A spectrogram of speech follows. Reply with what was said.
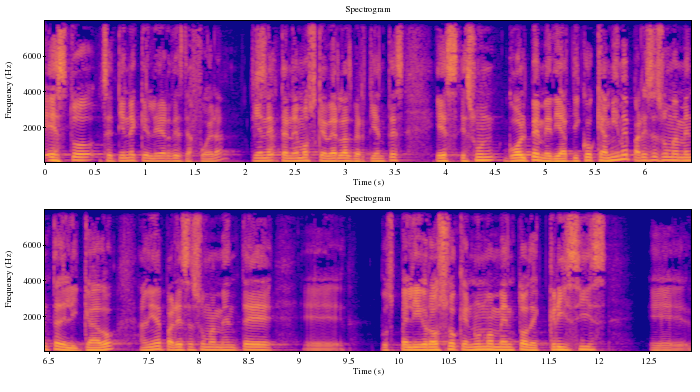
esto se tiene que leer desde afuera tenemos que ver las vertientes. Es, es, un golpe mediático que a mí me parece sumamente delicado, a mí me parece sumamente eh, pues peligroso que en un momento de crisis eh,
